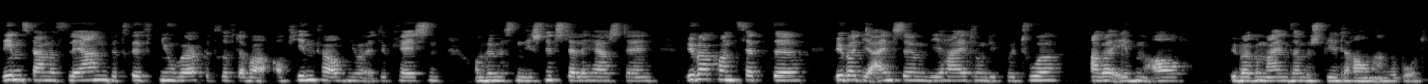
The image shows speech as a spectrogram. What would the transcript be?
Lebenslanges Lernen betrifft New Work, betrifft aber auf jeden Fall auch New Education. Und wir müssen die Schnittstelle herstellen über Konzepte, über die Einstellung, die Haltung, die Kultur, aber eben auch über gemeinsam bespielte Raumangebote.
